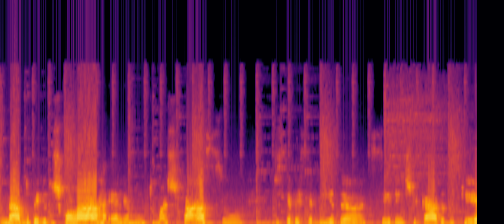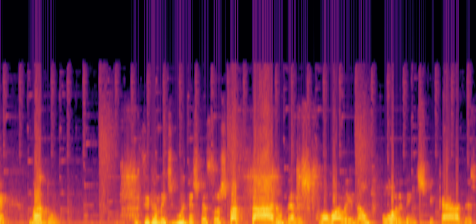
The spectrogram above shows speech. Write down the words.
na, no período escolar, ela é muito mais fácil de ser percebida, de ser identificada do que no adulto. Possivelmente muitas pessoas passaram pela escola e não foram identificadas.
